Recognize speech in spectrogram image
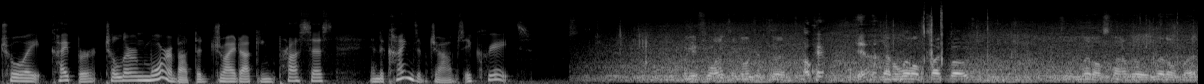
Troy Kuiper to learn more about the dry docking process and the kinds of jobs it creates. If you want to take a look at the, Okay. Yeah. got a little tugboat. It's little, it's not really little, but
